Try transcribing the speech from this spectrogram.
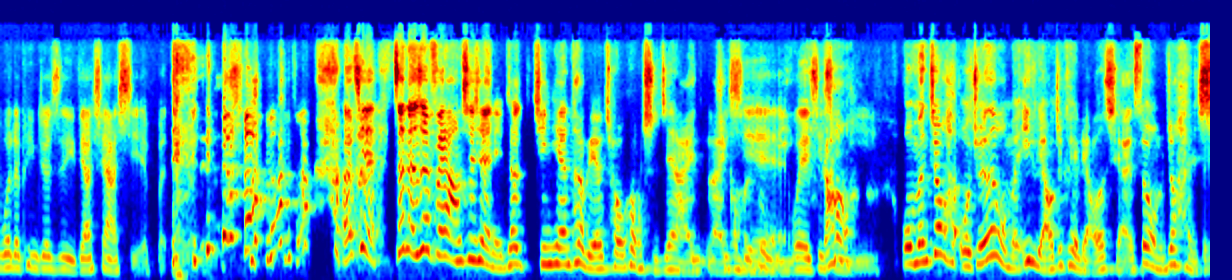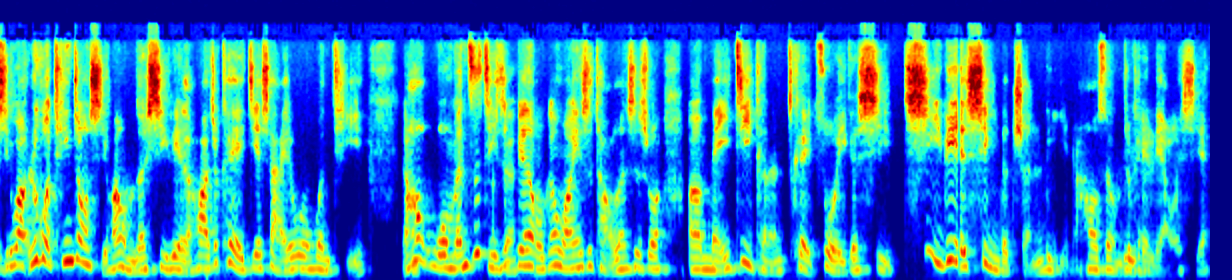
为了拼，就是一定要下血本。而且真的是非常谢谢你，这今天特别抽空时间来、嗯、来跟我们录音，我也谢谢你。然后我们就很，我觉得我们一聊就可以聊得起来，所以我们就很希望，如果听众喜欢我们的系列的话，就可以接下来又问问题。然后我们自己这边，嗯、我跟王医师讨论是说，呃，每一季可能可以做一个系系列性的整理，然后所以我们就可以聊一些，嗯、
